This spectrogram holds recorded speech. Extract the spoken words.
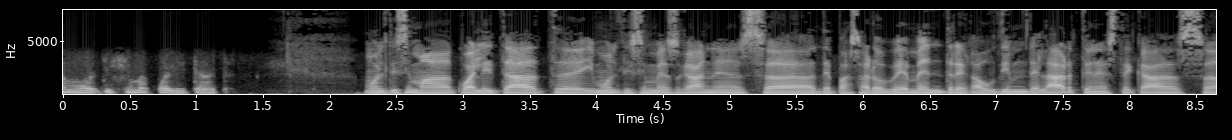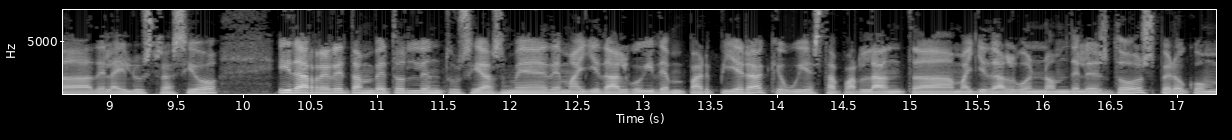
ha moltíssima qualitat moltíssima qualitat eh, i moltíssimes ganes eh, de passar-ho bé mentre gaudim de l'art, en este cas eh, de la il·lustració, i darrere també tot l'entusiasme de Maggi Hidalgo i d'Empar Piera, que avui està parlant Maggi Hidalgo en nom de les dos, però com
